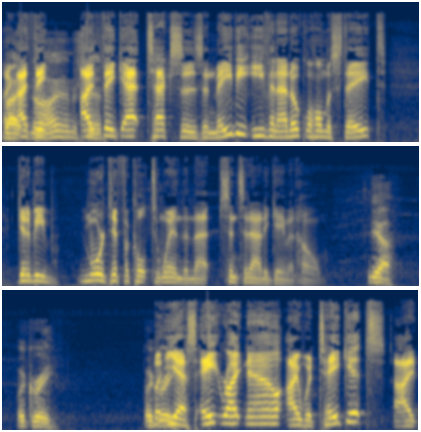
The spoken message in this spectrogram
Like, Right. I No, think I understand. think at Texas and maybe even at Oklahoma State, going to be more difficult to win than that Cincinnati game at home. Yeah, agree. Agree. But yes, eight right now. I would take it. I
